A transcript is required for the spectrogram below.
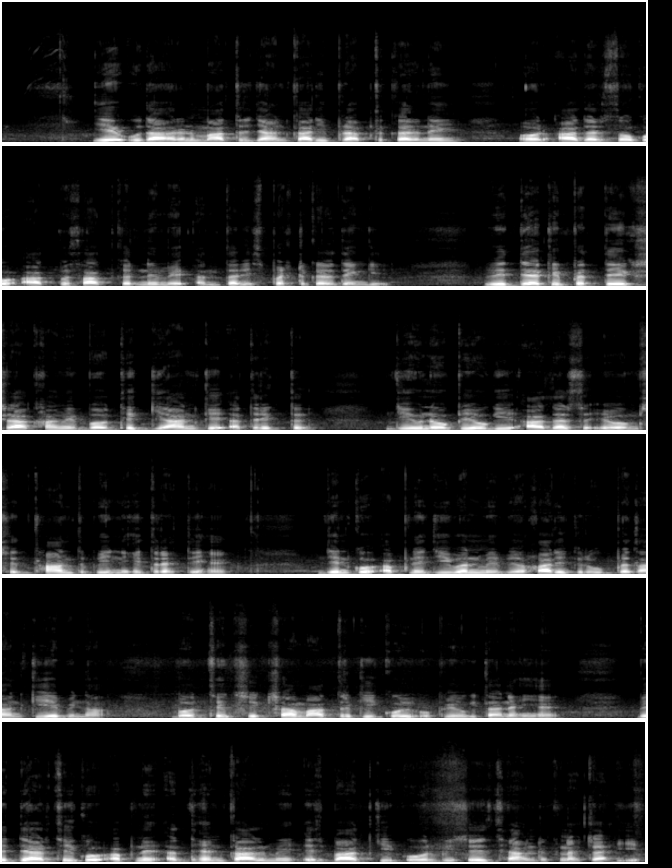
ये उदाहरण मात्र जानकारी प्राप्त करने और आदर्शों को आत्मसात करने में अंतर स्पष्ट कर देंगे। विद्या की प्रत्येक शाखा में बौद्धिक ज्ञान के अतिरिक्त जीवनोपयोगी आदर्श एवं सिद्धांत भी निहित रहते हैं, जिनको अपने जीवन में व्यवहारिक रूप प्रदान किए बिना बौद्धिक शिक्षा मात्र की कोई उपयोगिता नहीं है। विद्यार्थी को अपने अध्ययन काल में इस बात की ओर विशेष ध्यान रखना चाहिए।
